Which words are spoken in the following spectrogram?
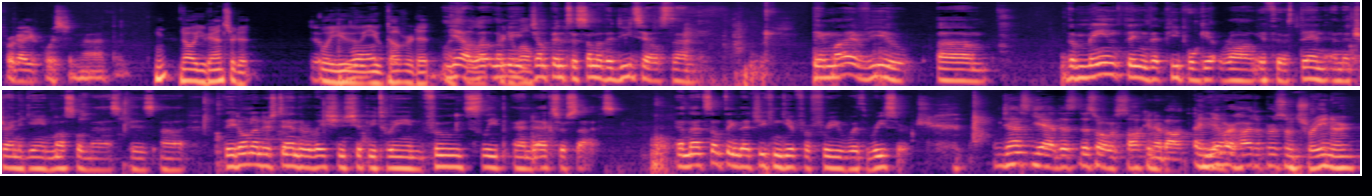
Forgot your question, man. Hmm? No, you answered it. Well, you Well, you covered it. I yeah, like, let, let me well. jump into some of the details then. In my view, um, the main thing that people get wrong if they're thin and they're trying to gain muscle mass is uh, they don't understand the relationship between food, sleep, and exercise. And that's something that you can get for free with research. That's yeah, that's that's what I was talking about. I never hired a personal trainer.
